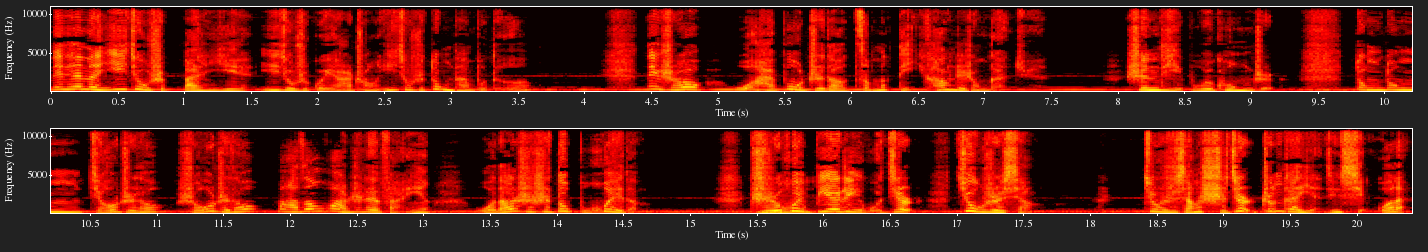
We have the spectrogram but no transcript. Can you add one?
那天呢，依旧是半夜，依旧是鬼压床，依旧是动弹不得。那时候我还不知道怎么抵抗这种感觉，身体不会控制，动动脚趾头、手指头、骂脏话之类的反应，我当时是都不会的，只会憋着一股劲儿，就是想，就是想使劲儿睁开眼睛醒过来。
